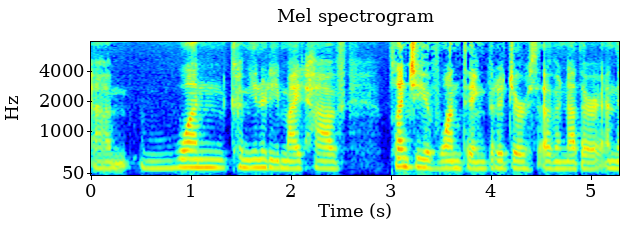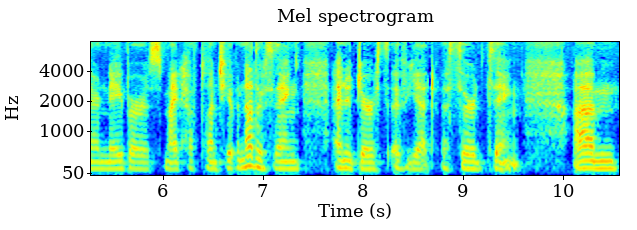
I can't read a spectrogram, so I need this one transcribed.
um, one community might have plenty of one thing but a dearth of another, and their neighbors might have plenty of another thing and a dearth of yet a third thing. Um,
